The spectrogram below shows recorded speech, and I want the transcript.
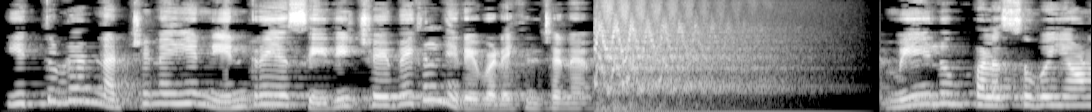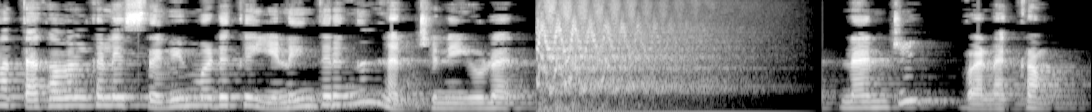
இத்துடன் நச்சினையின் இன்றைய செய்தி சேவைகள் நிறைவடைகின்றன. மேலும் பல சுவையான தகவல்களை செவிமடுக்க இணைந்திருங்கள் நற்றினையுடன். நன்றி வணக்கம்.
